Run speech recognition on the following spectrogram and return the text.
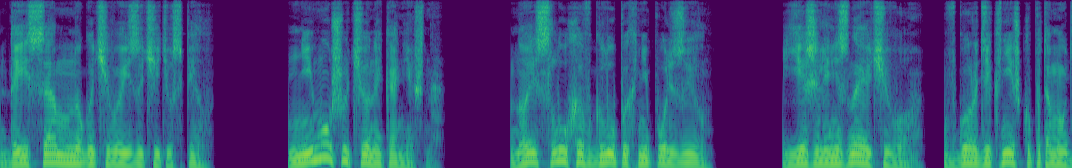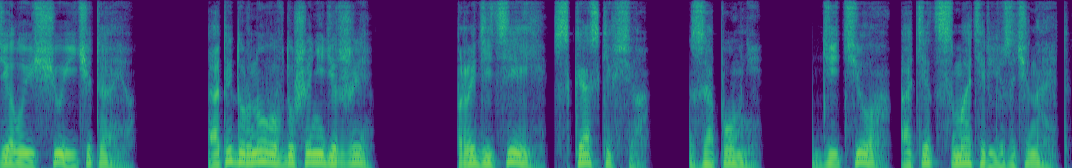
Да и сам много чего изучить успел. Не муж ученый, конечно, но и слухов глупых не пользую. Ежели не знаю чего, в городе книжку по тому делу ищу и читаю. А ты дурного в душе не держи. Про детей сказки все. Запомни, дитё отец с матерью зачинает.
